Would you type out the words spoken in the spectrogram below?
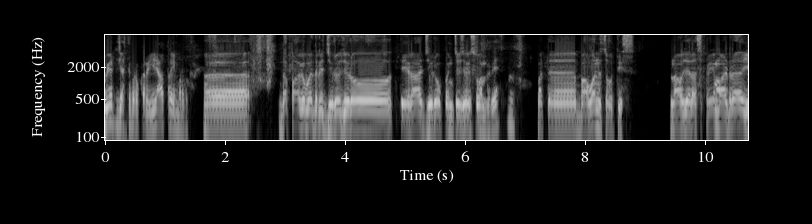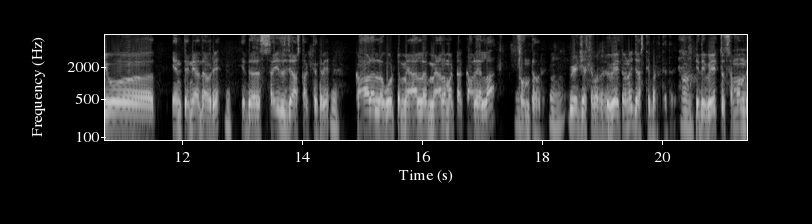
ವೇಟ್ ಜಾಸ್ತಿ ಬರ್ಬೇಕಾರೆ ಯಾವ ತರ ಏನ್ ಮಾಡ್ಬೇಕು? ದಪ್ಪ ಆಗಬದ್ರಿ ಜೀರೋ ಜೀರೋ ತೇರಾ ಜೀರೋ ಪಂಚಚಾಳಿಸ್ ಒಂದ್ರಿ. ಮತ್ತೆ ಬಾವನ್ ಚೌತೀಸ್. ನಾವ್ ಜರ ಸ್ಪ್ರೇ ಮಾಡ್ರ ಇವು ಏನ್ ತೆನೆ ಅದಾವ್ರಿ? ಇದ ಸೈಜ್ ಜಾಸ್ತಿ ಆಗ್ತೈತ್ರಿ. ಕಾಳ ಲಗುಟ್ ಮ್ಯಾಲ ಮ್ಯಾಲ ಮಟ್ಟ ಕಾಳು ಎಲ್ಲಾ ತುಂಬ್ತಾವ್ರಿ ವೇಟ್ ಜಾಸ್ತಿ ವೇಟ್ ಜಾಸ್ತಿ ಬರ್ತೈತ್ರಿ ಇದು ವೇಟ್ ಸಂಬಂಧ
